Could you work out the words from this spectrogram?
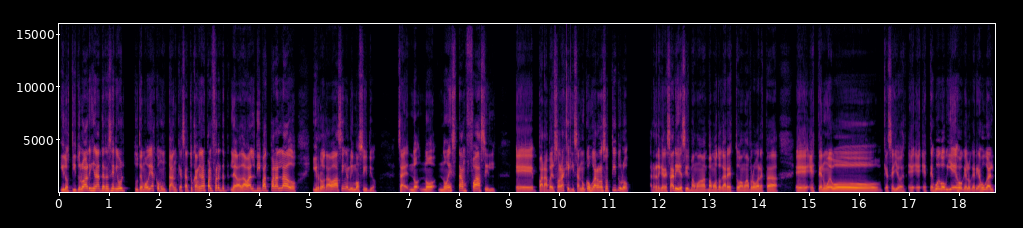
Y los títulos originales de Resident Evil, tú te movías como un tanque. O sea, tú caminas para el frente, le dabas el D-pad para el lado y rotabas así en el mismo sitio. O sea, no, no, no es tan fácil eh, para personas que quizás nunca jugaron esos títulos, regresar y decir, vamos a, vamos a tocar esto, vamos a probar esta, eh, este nuevo, qué sé yo, e, e, este juego viejo que lo quería jugar,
